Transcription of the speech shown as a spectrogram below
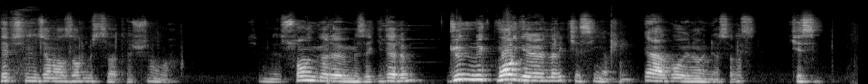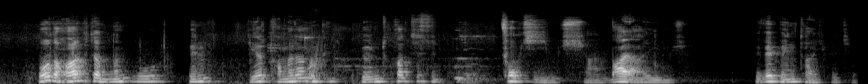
Hepsinin canı azalmış zaten. Şuna bak. Şimdi son görevimize gidelim. Günlük mor görevleri kesin yapın. Eğer bu oyunu oynuyorsanız kesin. Bu arada harbiden lan o benim diğer kameranın görüntü kalitesi çok iyiymiş yani. Bayağı iyiymiş. Ve beni takip ediyor.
